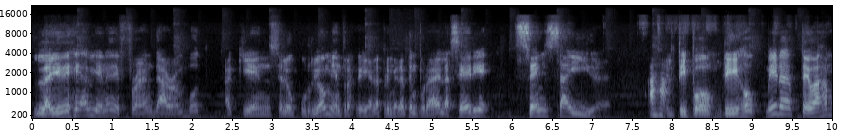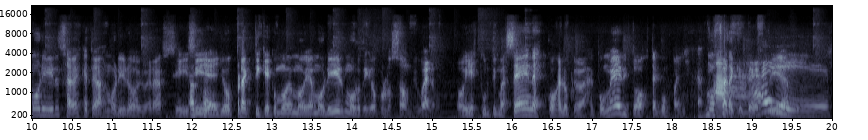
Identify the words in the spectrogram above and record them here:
La idea viene de Frank Darabont, a quien se le ocurrió mientras veía la primera temporada de la serie, Sem Saida. El tipo dijo, mira, te vas a morir, sabes que te vas a morir hoy, ¿verdad? Sí, sí, yo practiqué cómo me voy a morir mordido por los zombies. Bueno, hoy es tu última cena, escoge lo que vas a comer y todos te acompañamos para que te despidas.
